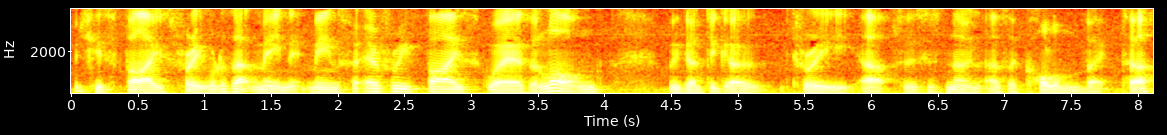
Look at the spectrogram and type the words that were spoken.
which is 5, 3. What does that mean? It means for every 5 squares along, we're going to go 3 up. So this is known as a column vector.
